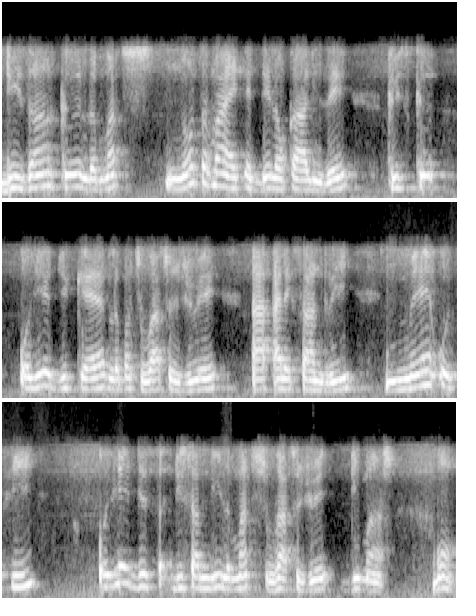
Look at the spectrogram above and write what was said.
disant que le match non seulement a été délocalisé, puisque au lieu du Caire, le match va se jouer à Alexandrie, mais aussi au lieu du, samedi, le match va se jouer dimanche. Bon,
